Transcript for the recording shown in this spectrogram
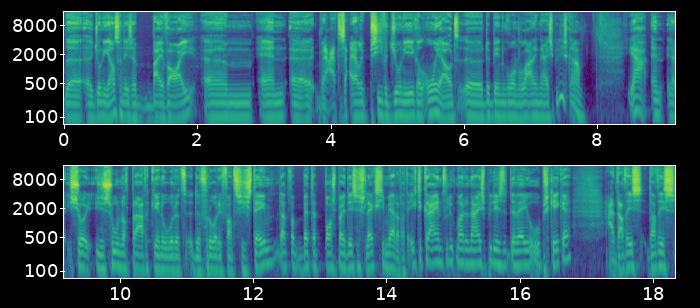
de eh, Johnny Jansen is er bij wij. Ehm, en eh, ja, het is eigenlijk precies wat Johnny ik al onjouwt. eh er binnen gewoon een lading naar je. Ja, en zo- je zou nog praten kunnen over het, de verhoring van het systeem. Dat wat beter past bij deze selectie. Maar ja, dat had ik te krijgen natuurlijk, maar de nijspelers de WU op skikken. Ja, dat is, dat is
